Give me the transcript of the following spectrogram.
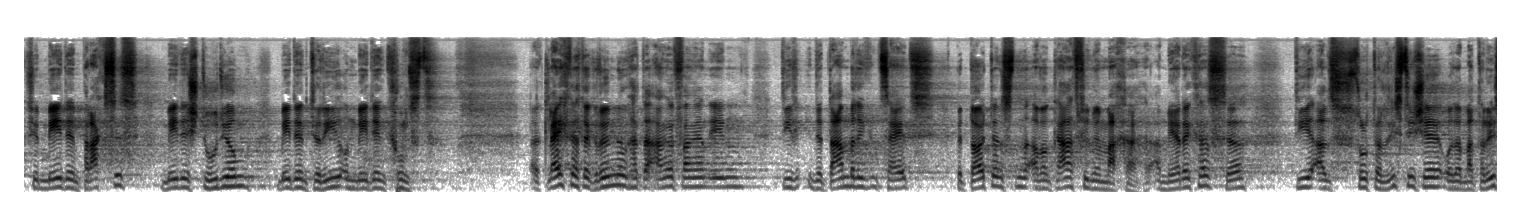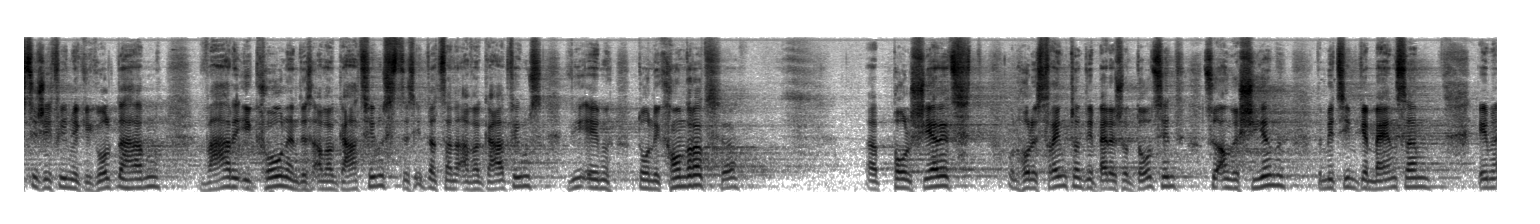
für Medienpraxis, Medienstudium, Medientheorie und Medienkunst. Äh, gleich nach der Gründung hat er angefangen, eben die in der damaligen Zeit bedeutendsten Avantgarde-Filmemacher Amerikas, ja, die als strukturalistische oder materialistische Filme gegolten haben, wahre Ikonen des Avantgarde-Films, des internationalen Avantgarde-Films, wie eben Tony Conrad, ja, äh, Paul Scherritz und Hollis Frampton, die beide schon tot sind, zu engagieren, damit sie ihm gemeinsam eben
